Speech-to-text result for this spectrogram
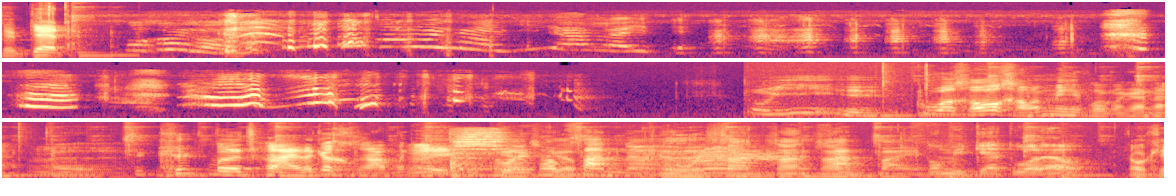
สิบเจ็ด กูว่าเขาก็ขำมันมีเหตุผลเหมือนกันนะเออคือเปิดถ่ายแล้วก็ขำมันเอง ทำไมชอบสั้นอะเออสั้นสั้นสั้น สั้นไปต้องมีแก้ตัวแล้ว โอเค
